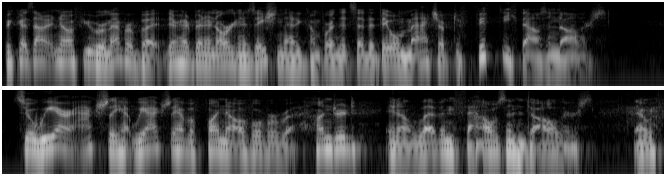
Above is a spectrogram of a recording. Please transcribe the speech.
Because I don't know if you remember, but there had been an organization that had come forward that said that they will match up to $50,000. So we are actually we actually have a fund now of over $111,000.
